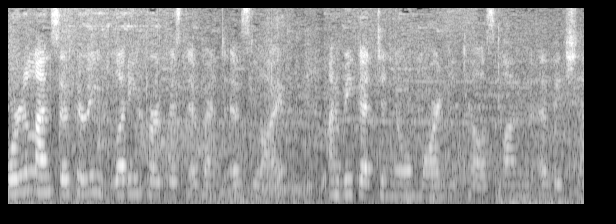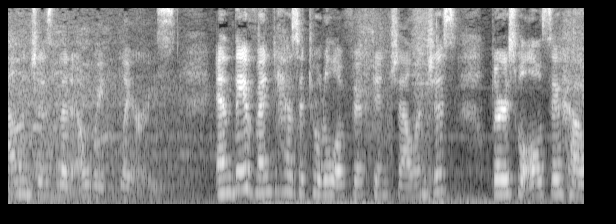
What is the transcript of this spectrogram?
Borderlands 3 Bloody Harvest event is live, and we get to know more details on the challenges that await players. And the event has a total of 15 challenges. Players will also have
